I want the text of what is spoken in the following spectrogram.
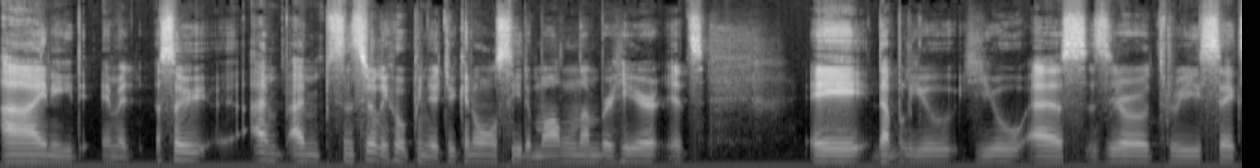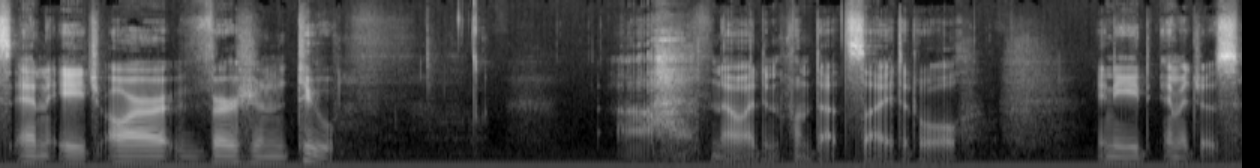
I need image. So I'm, I'm sincerely hoping that you can all see the model number here. It's AWUS036NHR version 2. Uh, no, I didn't want that site at all. I need images.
